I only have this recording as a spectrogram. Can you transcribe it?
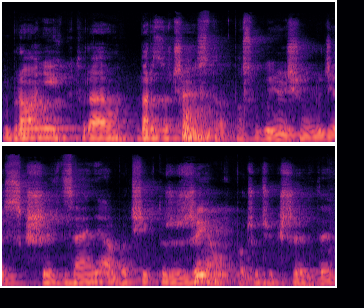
broni, która bardzo często posługują się ludzie skrzywdzenia albo ci, którzy żyją w poczuciu krzywdy,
